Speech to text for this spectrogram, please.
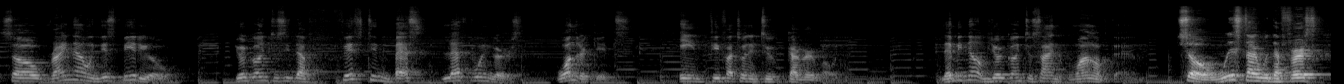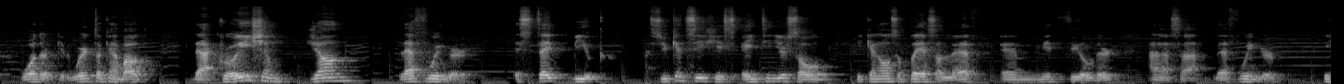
So right now in this video, you're going to see the 15 best left wingers wonderkids in FIFA 22 career mode. Let me know if you're going to sign one of them. So we start with the first wonderkid. We're talking about the Croatian young left winger, Stipe Biuk. As you can see, he's 18 years old. He can also play as a left and midfielder and as a left winger. He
